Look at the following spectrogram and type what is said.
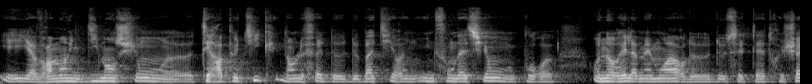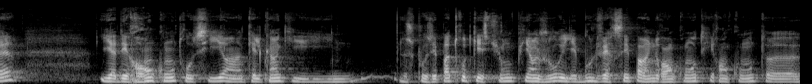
Et il y a vraiment une dimension euh, thérapeutique dans le fait de, de bâtir une, une, fondation pour euh, honorer la mémoire de, de, cet être cher. Il y a des rencontres aussi, hein, quelqu'un qui ne se posait pas trop de questions, puis un jour il est bouleversé par une rencontre, il rencontre euh,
